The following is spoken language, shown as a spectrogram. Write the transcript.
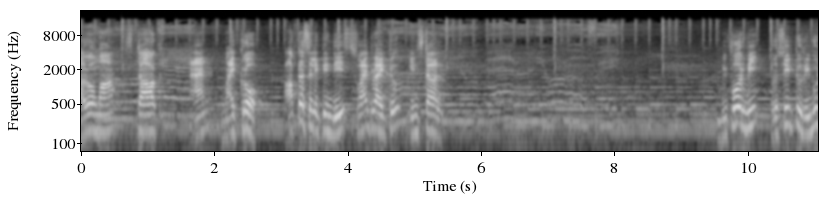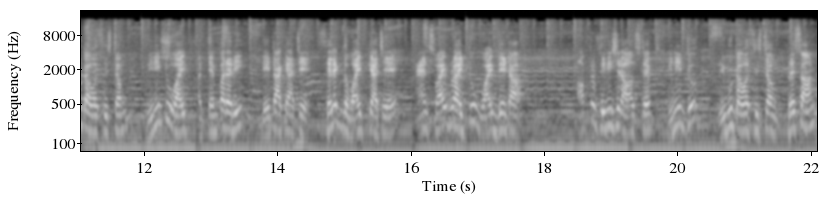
Aroma, Stock and Micro. After selecting these, swipe right to install. Before we proceed to reboot our system, we need to wipe a temporary data cache. Select the wipe cache and swipe right to wipe data. After finishing all steps, we need to reboot our system. Press on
